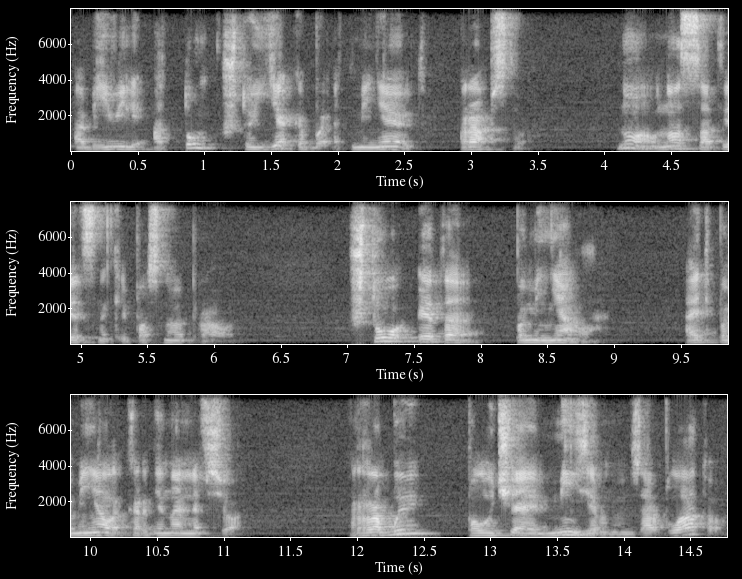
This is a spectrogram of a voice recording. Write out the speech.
объявили о том, что якобы отменяют рабство. Ну а у нас, соответственно, крепостное право. Что это поменяло? А это поменяло кардинально все. Рабы, получая мизерную зарплату,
